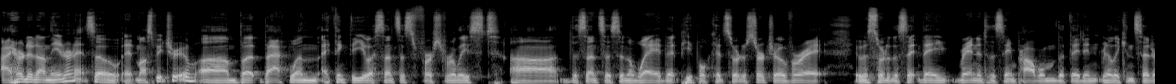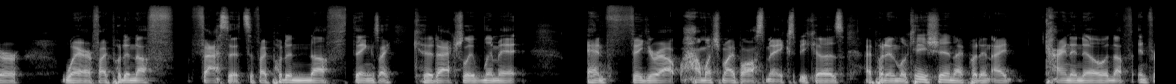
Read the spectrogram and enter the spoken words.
I heard it on the internet, so it must be true. Um, but back when I think the U.S. Census first released uh, the census in a way that people could sort of search over it, it was sort of the same. They ran into the same problem that they didn't really consider. Where if I put enough facets, if I put enough things, I could actually limit and figure out how much my boss makes because I put in location, I put in I kind of know enough inf-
